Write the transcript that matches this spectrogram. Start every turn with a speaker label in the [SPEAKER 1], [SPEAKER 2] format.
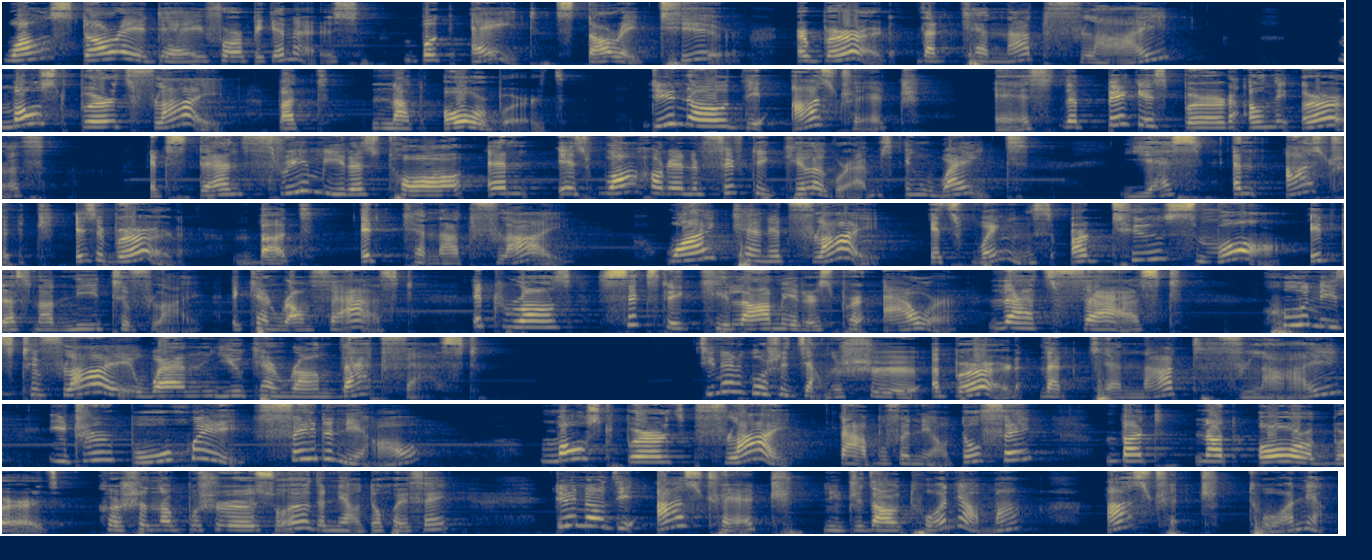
[SPEAKER 1] One Story a Day for Beginners, Book 8, Story 2 A Bird That Cannot Fly. Most birds fly, but not all birds. Do you know the ostrich is the biggest bird on the earth? It stands 3 meters tall and is 150 kilograms in weight. Yes, an ostrich is a bird, but it cannot fly. Why can it fly? Its wings are too small. It does not need to fly. It can run fast. It runs 60 kilometers per hour. That's fast. Who needs to fly when you can run that fast? 今天的故事讲的是 a bird that cannot fly，一只不会飞的鸟。Most birds fly 大部分鸟都飞，but not all birds。可是呢，不是所有的鸟都会飞。Do you know the ostrich？你知道鸵鸟吗？Ostrich，鸵鸟。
